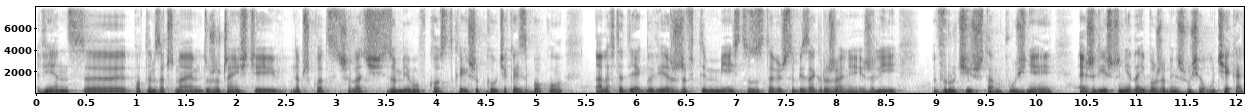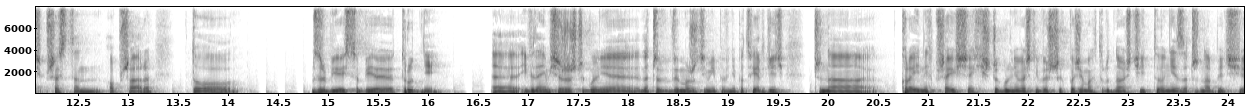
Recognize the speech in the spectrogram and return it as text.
Więc y, potem zaczynałem dużo częściej na przykład strzelać zombiemu w kostkę i szybko uciekać z boku, ale wtedy jakby wiesz, że w tym miejscu zostawiasz sobie zagrożenie. Jeżeli wrócisz tam później, a jeżeli jeszcze nie daj Boże będziesz musiał uciekać przez ten obszar, to zrobiłeś sobie trudniej. E, I wydaje mi się, że szczególnie, znaczy wy możecie mi pewnie potwierdzić, czy na kolejnych przejściach, szczególnie właśnie wyższych poziomach trudności, to nie zaczyna być e,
